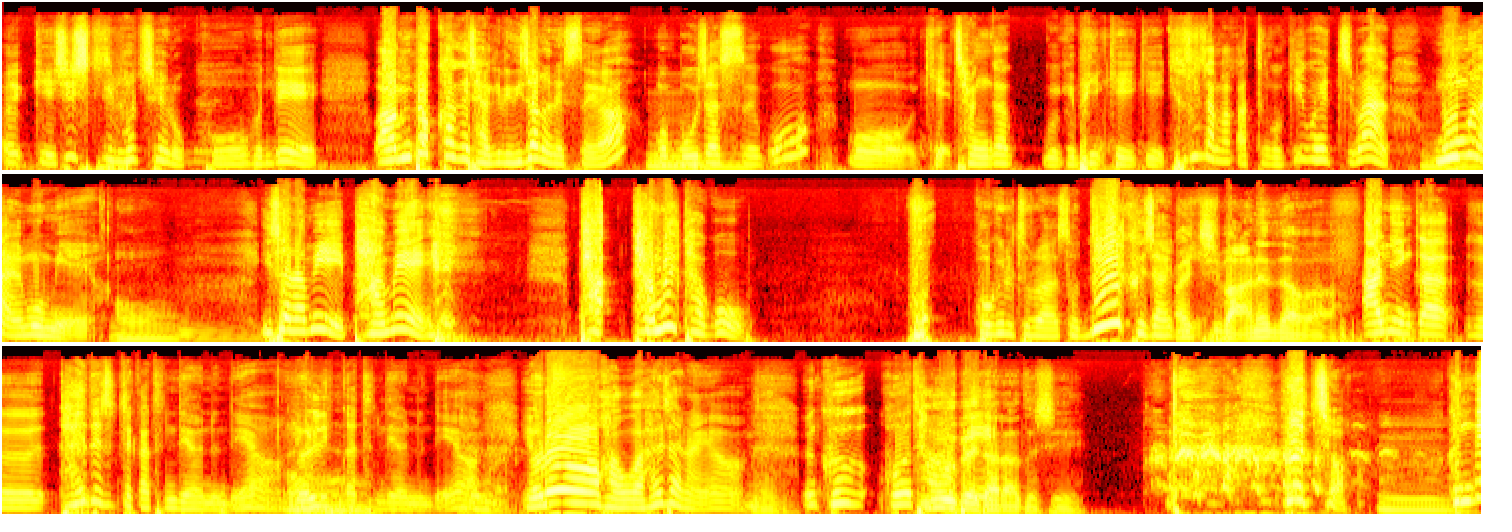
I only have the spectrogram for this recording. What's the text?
이렇게 CCTV 설치해놓고 근데 완벽하게 자기를 위장을 했어요. 뭐 음. 모자 쓰고 뭐 이렇게 장갑 뭐 이렇게 비- 이렇게, 이렇게 기술 장갑 같은 거 끼고 했지만 음. 몸은 알몸이에요. 어. 음. 이 사람이 밤에 바- 담을 타고 훅 거기를 들어와서 늘 그 자리. 아니 집 안에다가 아니, 그러니까 그 다이데스텍 같은 데였는데요. 어. 연립 같은 데였는데요. 네. 여러 가구가 살잖아요. 네. 그, 그 우유 다음에 배달하듯이 그렇죠. 음. 근데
